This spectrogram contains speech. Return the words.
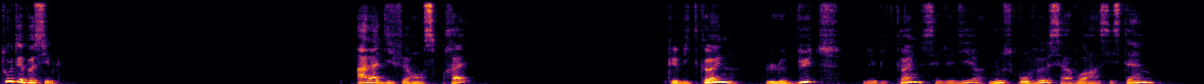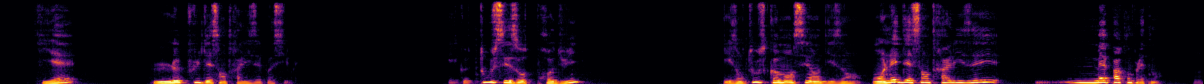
Tout est possible. À la différence près que Bitcoin, le but de Bitcoin, c'est de dire nous ce qu'on veut, c'est avoir un système qui est le plus décentralisé possible. Et que tous ces autres produits ils ont tous commencé en disant on est décentralisé, mais pas complètement. Mhm.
